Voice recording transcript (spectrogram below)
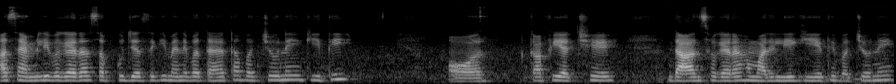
असेंबली वगैरह सब कुछ जैसे कि मैंने बताया था बच्चों ने की थी और काफ़ी अच्छे डांस वगैरह हमारे लिए किए थे बच्चों ने.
